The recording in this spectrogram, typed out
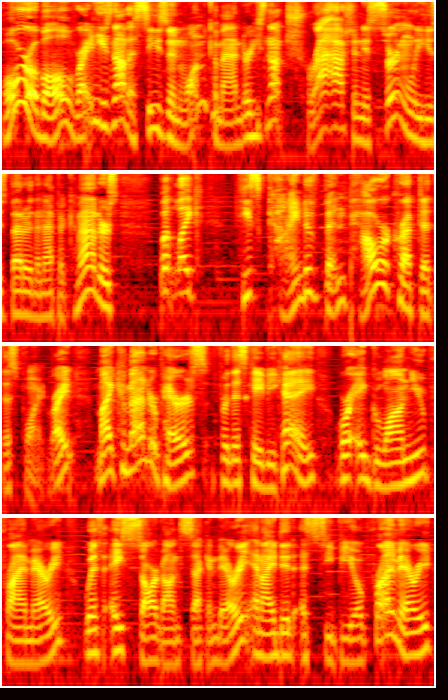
horrible right? He's not a season one commander. He's not trash and he's certainly he's better than epic commanders but like he's kind of been power crept at this point right? My commander pairs for this kvk were a Guan Yu primary with a Sargon secondary and I did a Scipio primary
